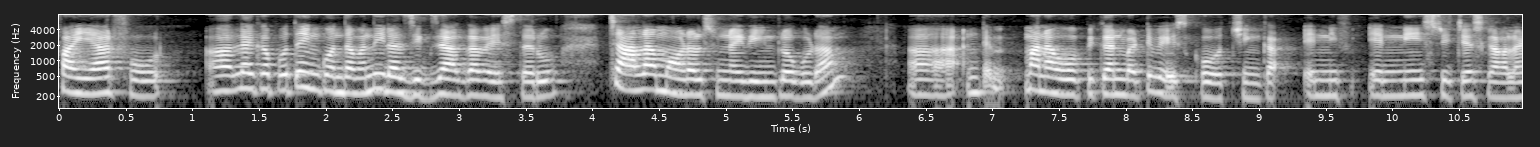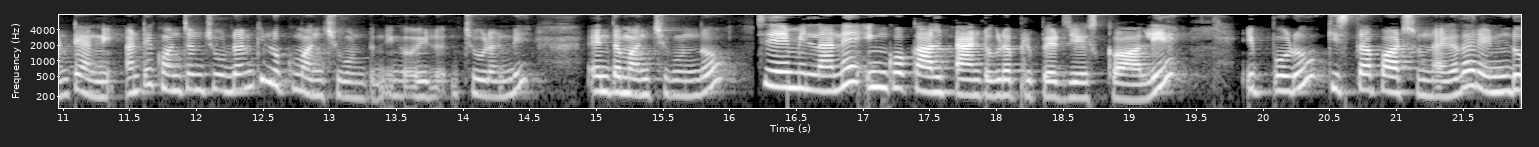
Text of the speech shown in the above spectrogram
ఫైవ్ ఆర్ ఫోర్ లేకపోతే ఇంకొంతమంది ఇలా జిగ్జాగ్గా వేస్తారు. చాలా మోడల్స్ ఉన్నాయి దీంట్లో కూడా. అంటే మన ఓపికని బట్టి వేసుకోవచ్చు ఇంకా. ఎన్ని ఎన్ని స్టిచెస్ కావాలంటే అన్ని. అంటే కొంచెం చూడడానికి లుక్ మంచిగా ఉంటుంది. ఇగో చూడండి. ఎంత మంచిగా ఉందో. సేమ్ ఇలానే ఇంకో కాల్ ప్యాంటు కూడా ప్రిపేర్ చేసుకోవాలి. ఇప్పుడు కిస్తా పార్ట్స్ ఉన్నాయి కదా రెండు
